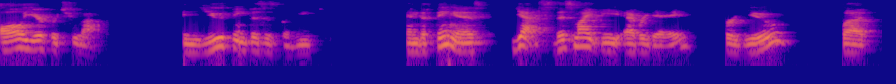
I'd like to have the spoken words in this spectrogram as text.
all year for two hours. And you think this is beneath you. And the thing is, yes, this might be every day for you, but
